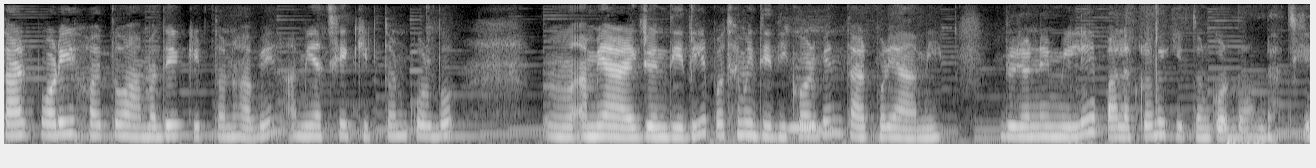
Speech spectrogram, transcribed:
তারপরেই হয়তো আমাদের কীর্তন হবে। আমি আজকে কীর্তন করব। আমি আর একজন দিদি, প্রথমে দিদি করবেন, তারপরে আমি। দুজনে মিলে পালাক্রমে কীর্তন করব আমরা আজকে।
